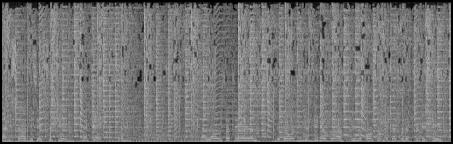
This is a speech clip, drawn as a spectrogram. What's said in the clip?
And so this is Sachin. Hello Sachin. If you're watching this video bro, you look awesome with that Bullet 350.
